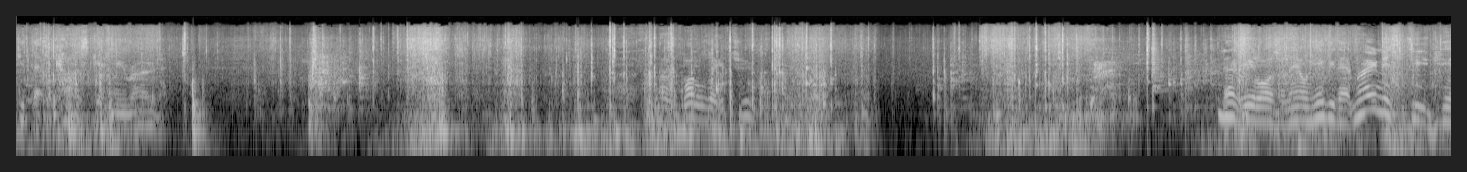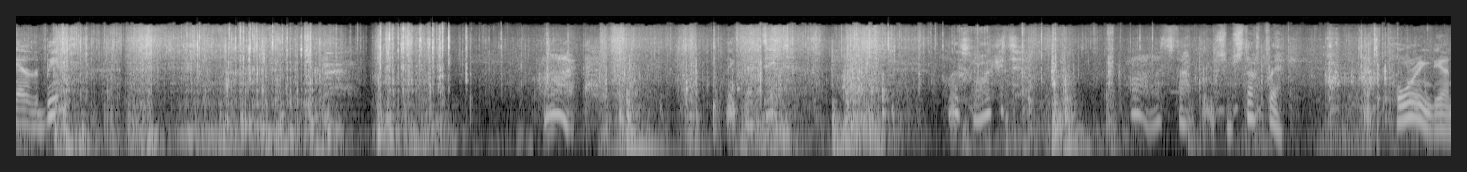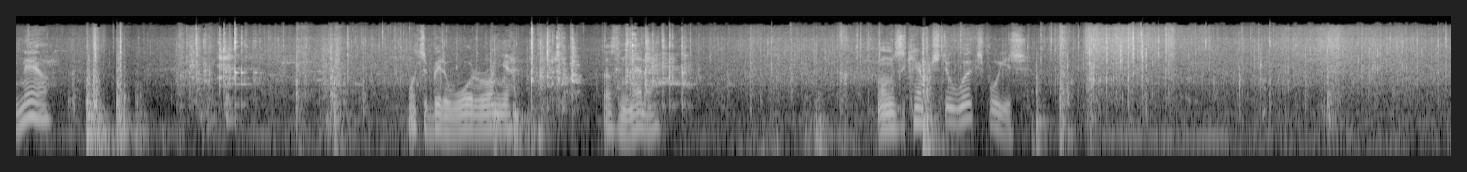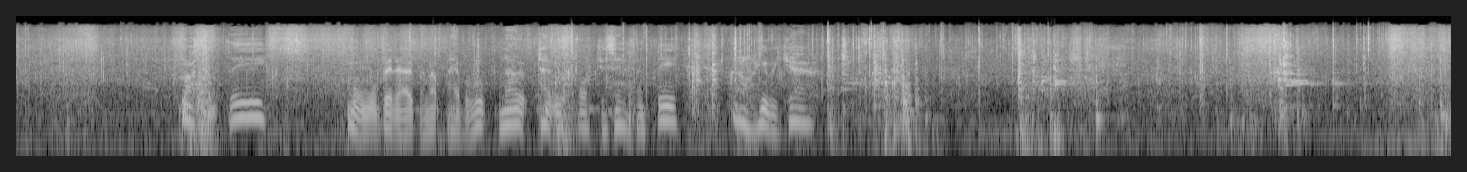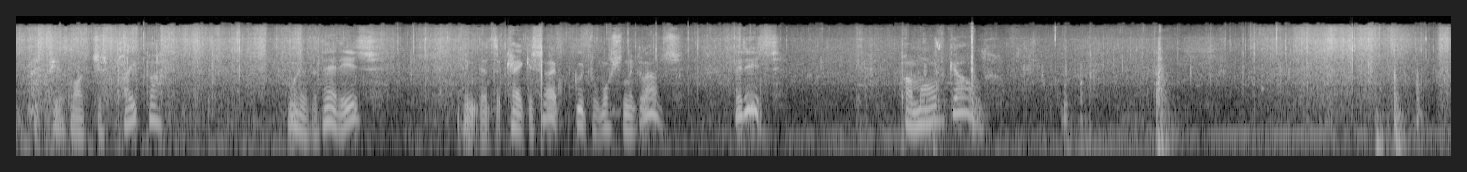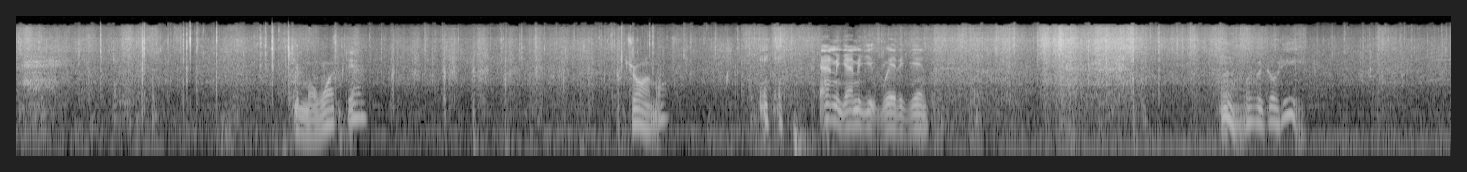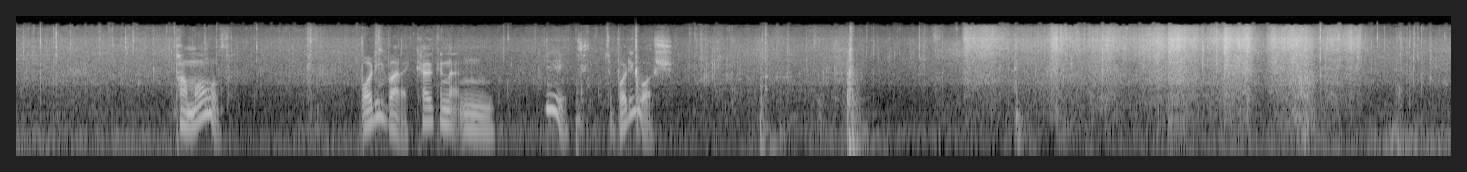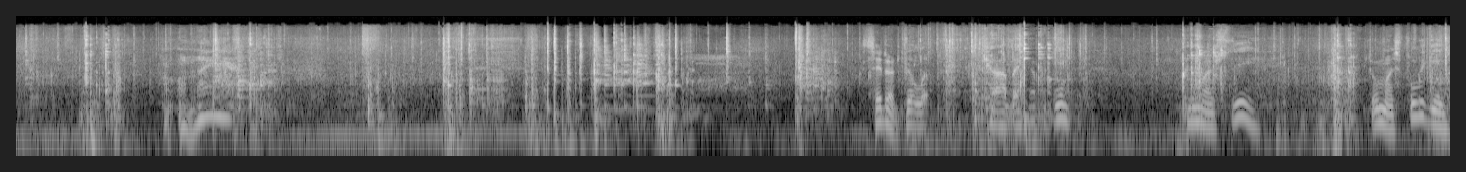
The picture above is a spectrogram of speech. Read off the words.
Get that cask out me road. Another bottle there too. Don't realise on how heavy that rain is until you get out of the bin. Right. I think that's it. Looks like it. Oh, let's start putting some stuff back. Pouring down now. What's a bit of water on you? Doesn't matter. As long as the camera still works for you. Nothing there. Well, we'll better open up and have a look. No, don't look like there's anything there. Oh, here we go. Like just paper. Whatever that is. I think that's a cake of soap. Good for washing the gloves. It is. Palmolive gold. Give my wipe down. Dry them off. They're only going to get wet again. Oh, what have we got here? Palmolive. Body butter, coconut and... Yeah, it's a body wash. Oh, there. Said I'd fill the car back up again. Almost there. It's almost full again.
